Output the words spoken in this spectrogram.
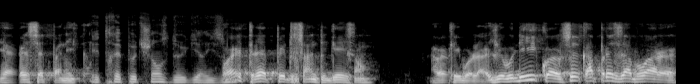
Il y avait cette panique. Et très peu de chances de guérison. Oui, très peu de chances de guérison avec Ebola. Je vous dis qu'après avoir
